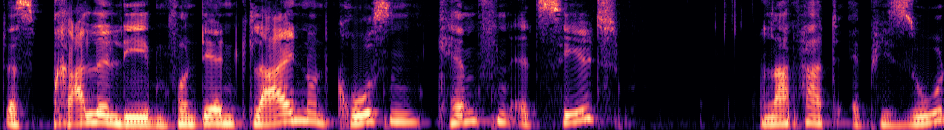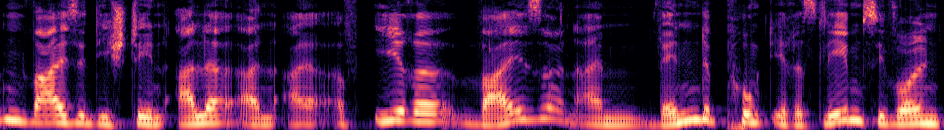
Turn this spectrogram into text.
das pralle Leben, von deren kleinen und großen Kämpfen erzählt. Lappert episodenweise, die stehen alle an, auf ihre Weise an einem Wendepunkt ihres Lebens. Sie wollen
